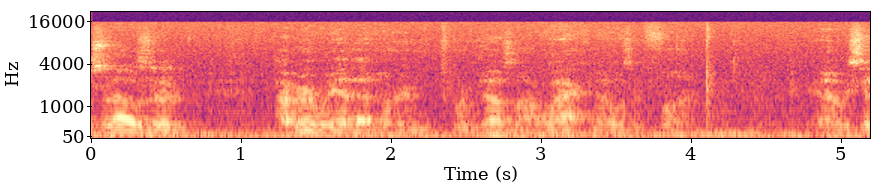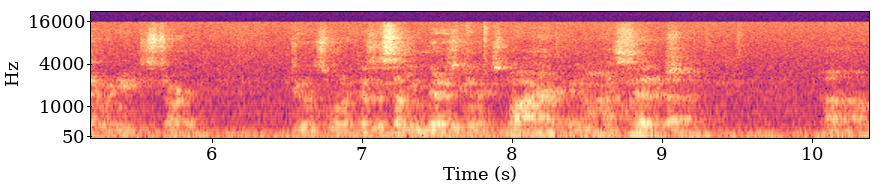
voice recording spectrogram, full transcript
So that was a, I remember we had that hundred twenty thousand dollar whack, and that wasn't fun. You know, we said we need to start doing some because it's something you know is gonna expire, you can set it up. Um,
